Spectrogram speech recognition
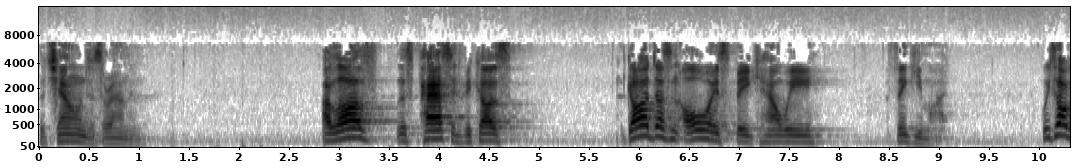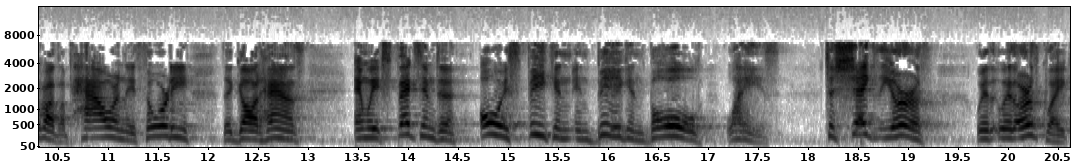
the challenges around him. I love this passage because God doesn't always speak how we think he might. We talk about the power and the authority that God has, and we expect him to always speak in, in big and bold ways, to shake the earth with, with earthquake,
